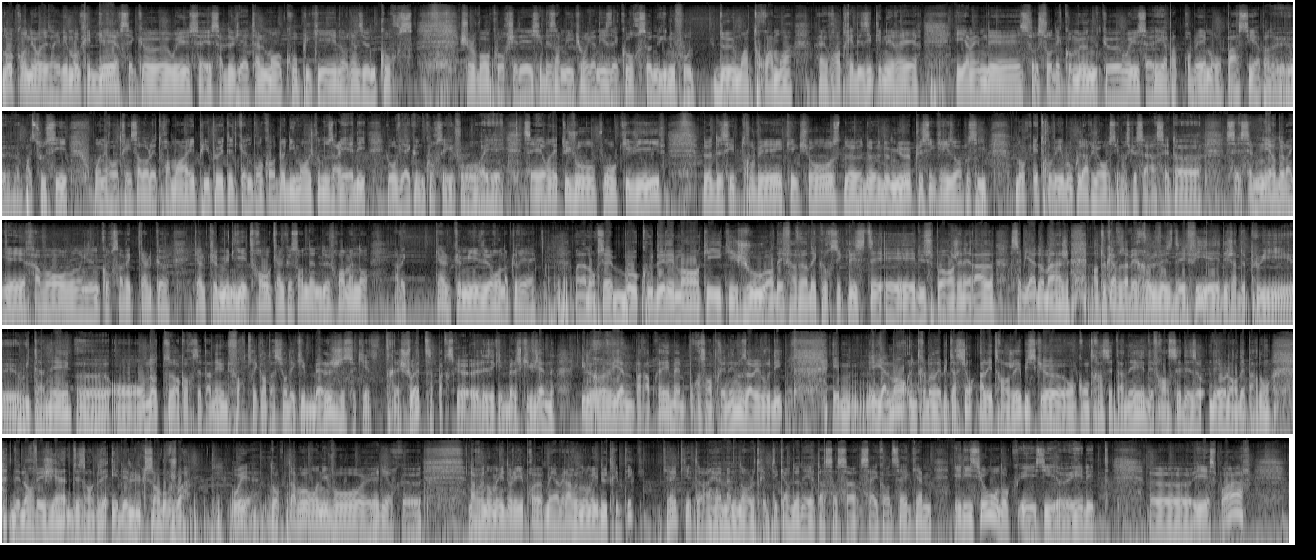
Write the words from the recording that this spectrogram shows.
Donc on est arrivé. Mon cri de guerre, c'est que oui, ça devient tellement compliqué d'organiser une course. Je le vois encore chez des amis qui organisent des courses. Il nous faut deux mois, trois mois à rentrer des itinéraires. Il y a même des, sur, des communes que oui, il n'y a pas de problème, on passe, il n'y a pas de, pas de souci. On est rentré ça dans les trois mois et puis peut-être qu'il y a une brocante le dimanche qu'on nous a rien dit. Et on vient avec une course et il faut. voyez, on est toujours au, qui-vive de, d'essayer de trouver quelque chose de, de, mieux, plus sécurisant possible. Donc, et trouver beaucoup d'argent aussi parce que euh, c'est, le nerf de la guerre. Avant, on organisait une course avec quelques, quelques milliers de francs quelques centaines de francs. Maintenant, avec quelques milliers d'euros, on n'a plus rien. Voilà, donc c'est beaucoup d'éléments qui, qui jouent en défaveur des courses cyclistes et, et- et du sport en général. C'est bien dommage. En tout cas, vous avez relevé ce défi et déjà depuis euh, huit années, euh, on, on note encore cette année une forte fréquentation d'équipes belges, ce qui est très chouette parce que les équipes belges qui viennent, ils reviennent par après et même pour s'entraîner, nous avez-vous dit. Et également une très bonne réputation à l'étranger puisque on comptera cette année des Français, des Hollandais, pardon, des Norvégiens, des Anglais et des Luxembourgeois. Oui, donc d'abord au niveau, je veux dire que la renommée de l'épreuve, mais il y avait la renommée du triptyque. Hein, qui est maintenant le triptyque ardennais est à sa sa 55e édition, donc ici euh, élite euh, et espoir.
